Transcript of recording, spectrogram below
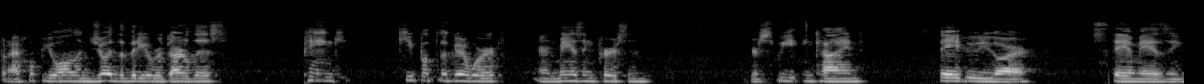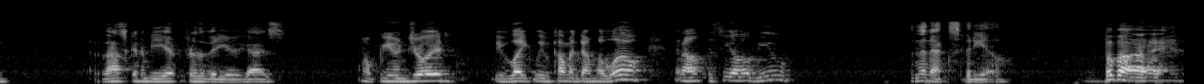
but I hope you all enjoyed the video regardless. Pink, keep up the good work. You're an amazing person. You're sweet and kind. Stay who you are. Stay amazing. That's going to be it for the video, guys. Hope you enjoyed. Leave a like, leave a comment down below, and I'll have to see all of you in the next video. Bye-bye.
